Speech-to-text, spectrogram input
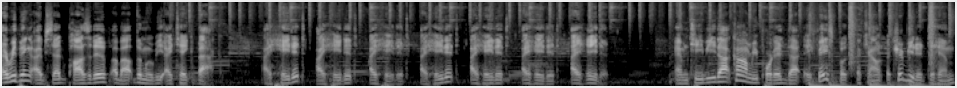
Everything I've said positive about the movie I take back. I hate it, I hate it, I hate it, I hate it, I hate it, I hate it, I hate it. MTV.com reported that a Facebook account attributed to him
